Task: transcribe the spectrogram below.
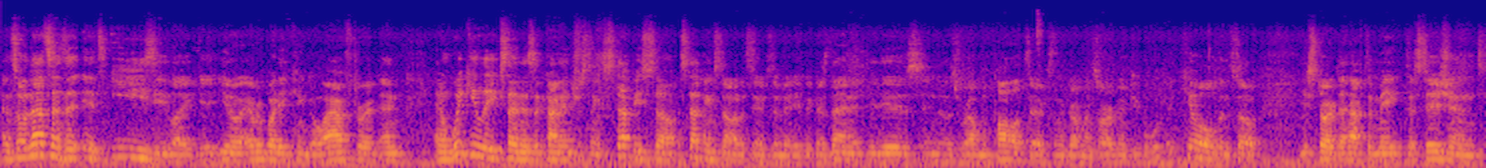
and so in that sense, it, it's easy, like, it, you know, everybody can go after it. And, and WikiLeaks then is a kind of interesting stepping stone, stepping stone, it seems to me, because then it, it is into this realm of politics and the government's arguing people will get killed. And so you start to have to make decisions,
